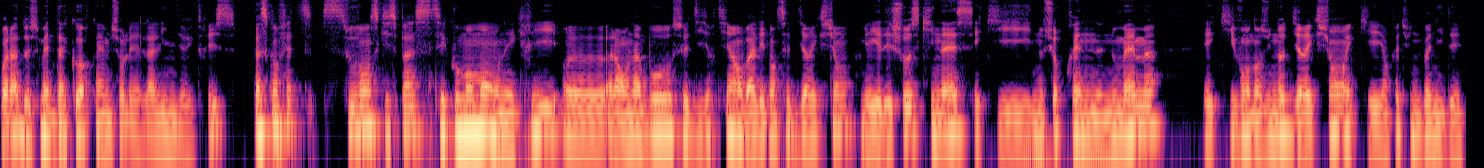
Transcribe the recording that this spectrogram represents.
Voilà, de se mettre d'accord quand même sur la ligne directrice. Parce qu'en fait, souvent ce qui se passe, c'est qu'au moment où on écrit, euh, alors on a beau se dire tiens, on va aller dans cette direction, mais il y a des choses qui naissent et qui nous surprennent nous-mêmes et qui vont dans une autre direction et qui est en fait une bonne idée.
